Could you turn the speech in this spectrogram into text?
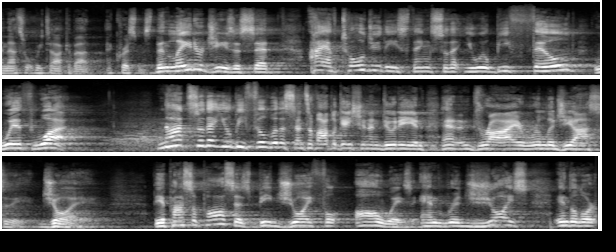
and that's what we talk about at Christmas. Then later, Jesus said, I have told you these things so that you will be filled with what? Not so that you'll be filled with a sense of obligation and duty and, and dry religiosity, joy. The Apostle Paul says, Be joyful always and rejoice in the Lord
